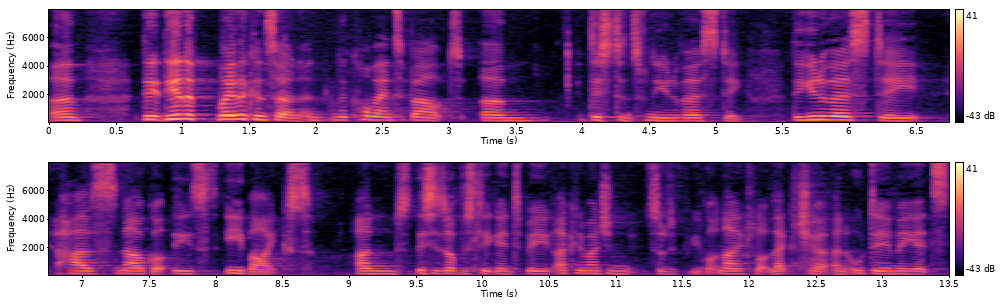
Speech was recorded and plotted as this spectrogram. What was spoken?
Um, the, the other, my other concern, and the comment about um, distance from the university. The university has now got these e-bikes, and this is obviously going to be, I can imagine, sort of, you've got a nine o'clock lecture, and oh dear me, it's,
